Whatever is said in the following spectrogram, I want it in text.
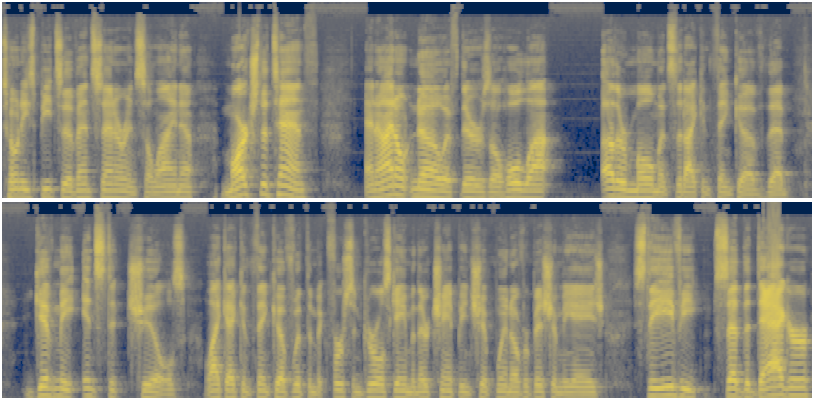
Tony's Pizza Event Center in Salina, March the 10th. And I don't know if there's a whole lot other moments that I can think of that give me instant chills, like I can think of with the McPherson girls game and their championship win over Bishop Miege. Steve, he said the dagger,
